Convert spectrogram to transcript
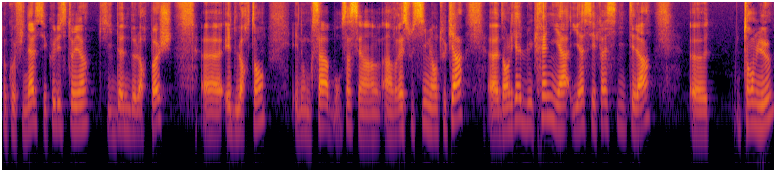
Donc au final, c'est que les citoyens qui donnent de leur poche euh, et de leur temps. Et donc ça, bon, ça c'est un, vrai souci. Mais en tout cas, euh, dans le cas de l'Ukraine, il y a, il y a ces facilités-là. Euh, tant mieux,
